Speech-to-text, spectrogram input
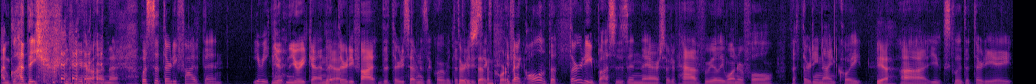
I'm glad that you're on that. What's the 35 then? Eureka. Eu- Eureka, and Yeah. the 35, the 37 is the Corbett. The 37 36. Corbett. In fact, all of the 30 buses in there sort of have really wonderful the 39 Coit. Yeah. Uh, you exclude the 38.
